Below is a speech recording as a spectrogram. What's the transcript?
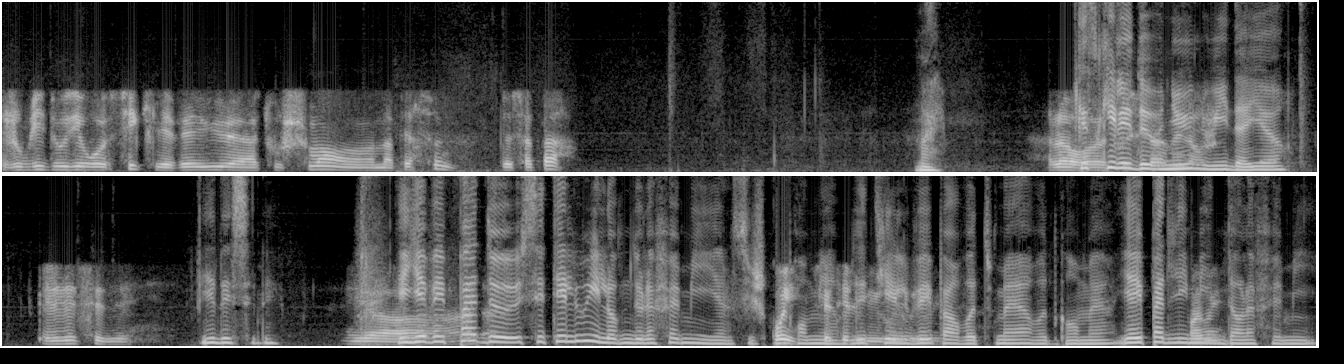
J'ai oublié de vous dire aussi qu'il y avait eu un attouchement à ma personne, de sa part. Ouais. Alors, Qu'est-ce euh, qu'il est devenu, lui, d'ailleurs? Il est décédé. Il est décédé. Il a- Et il n'y avait pas de. C'était lui, l'homme de la famille, si je. Oui, comprends bien. Vous étiez élevé oui. par votre mère, votre grand-mère. Il n'y avait pas de limite Ouais, dans la famille.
